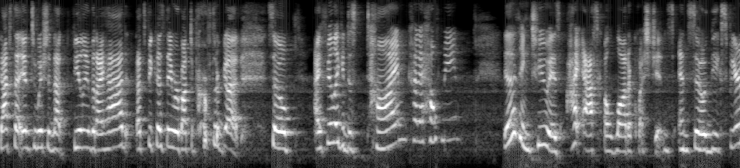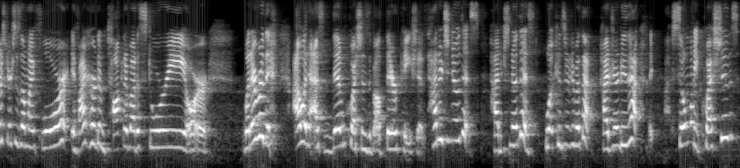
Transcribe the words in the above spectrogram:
that's that intuition, that feeling that I had. That's because they were about to perf their gut. So I feel like it just time kind of helped me. The other thing too is I ask a lot of questions. And so the experienced nurses on my floor, if I heard them talking about a story or whatever they, I would ask them questions about their patients. How did you know this? How did you know this? What concerned you about that? How did you do that? Like, so many questions.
